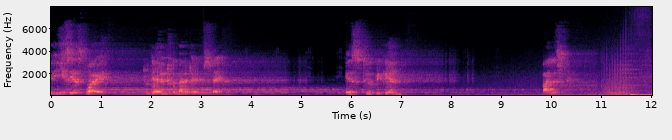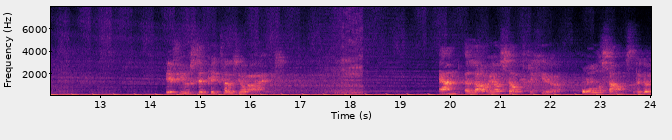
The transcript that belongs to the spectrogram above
The easiest way to get into the meditative state is to begin by listening. If you simply close your eyes and allow yourself to hear all the sounds that are going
